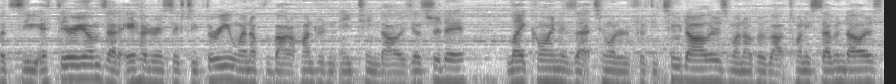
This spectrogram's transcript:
Let's see, Ethereum's at 863, went up about $118 yesterday. Litecoin is at $252, went up about $27.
